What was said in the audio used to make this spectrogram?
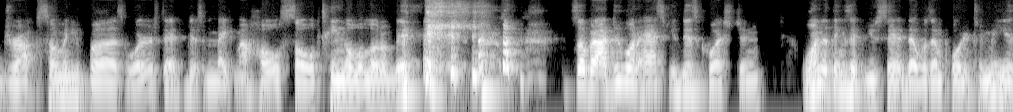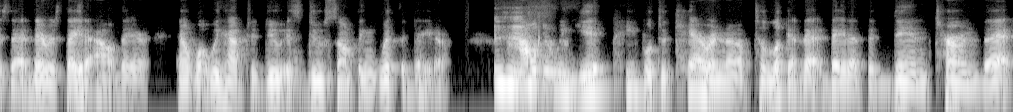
drop so many buzzwords that just make my whole soul tingle a little bit. so, but I do want to ask you this question. One of the things that you said that was important to me is that there is data out there, and what we have to do is do something with the data. Mm-hmm. How do we get people to care enough to look at that data to then turn that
